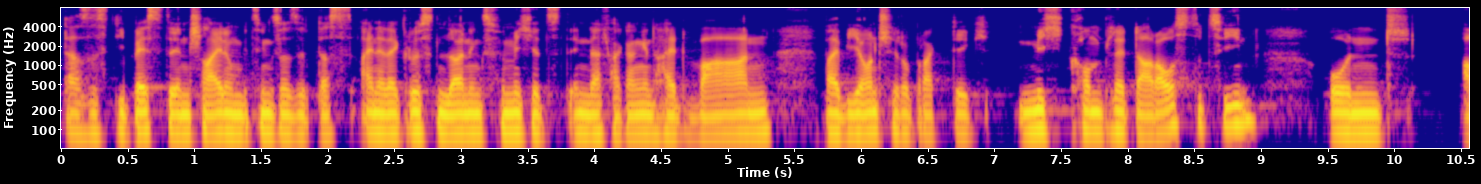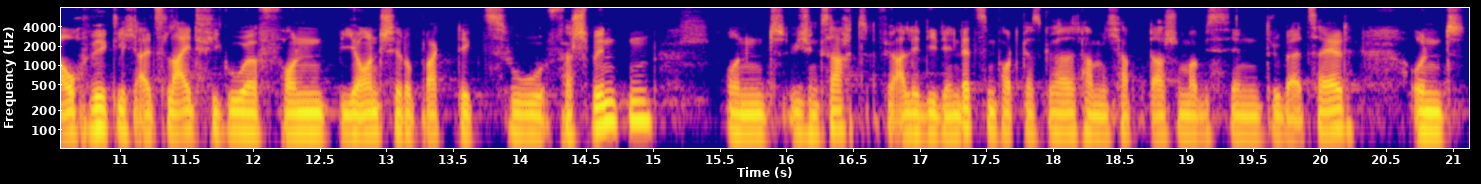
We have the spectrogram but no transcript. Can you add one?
dass es die beste Entscheidung, beziehungsweise dass einer der größten Learnings für mich jetzt in der Vergangenheit waren, bei Beyond Chiropraktik mich komplett da rauszuziehen und auch wirklich als Leitfigur von Beyond Chiropraktik zu verschwinden und wie schon gesagt, für alle, die den letzten Podcast gehört haben, ich habe da schon mal ein bisschen drüber erzählt. Und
